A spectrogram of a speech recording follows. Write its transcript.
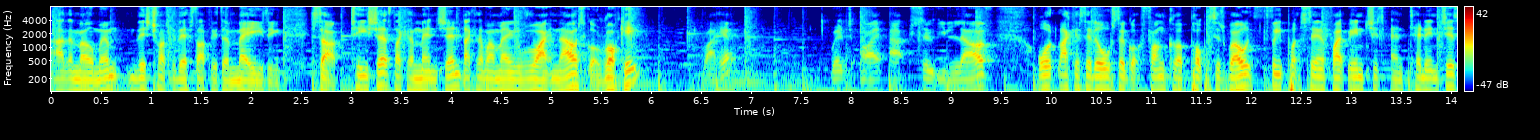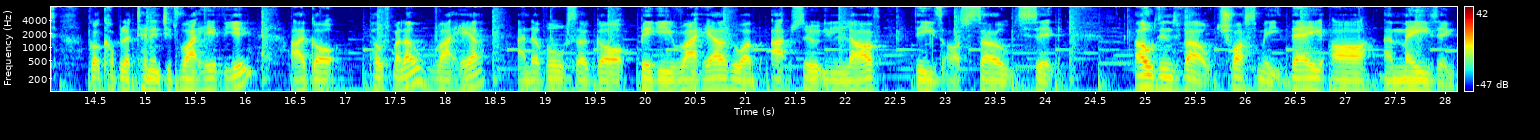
at the moment. This chart for their stuff is amazing. So, t-shirts, like I mentioned, like I'm wearing right now. It's got Rocky right here, which I absolutely love. Or, like I said, also got Funko Pops as well, 3.75 inches and 10 inches. I've got a couple of 10 inches right here for you. I've got Post Malone right here, and I've also got Biggie right here, who I absolutely love. These are so sick. Odin's Vault, trust me, they are amazing.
